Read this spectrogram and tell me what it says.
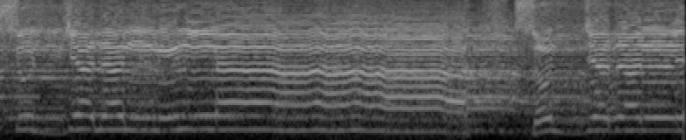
سجدا لله سجدا لله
